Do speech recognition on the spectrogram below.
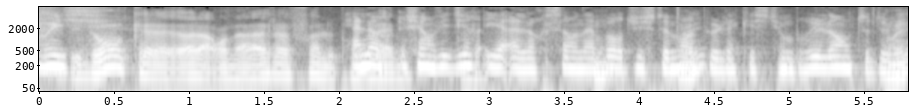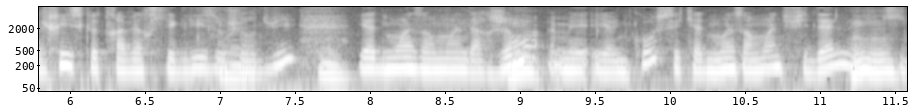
Oui. Et donc, euh, voilà, on a à la fois le problème. Alors, j'ai envie de dire, a- alors ça, on aborde justement un peu la question brûlante de la crise que traverse l'Église aujourd'hui. Mm. Il y a de moins en moins d'argent, mais il y a une cause, c'est qu'il y a de moins en moins de fidèles qui,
